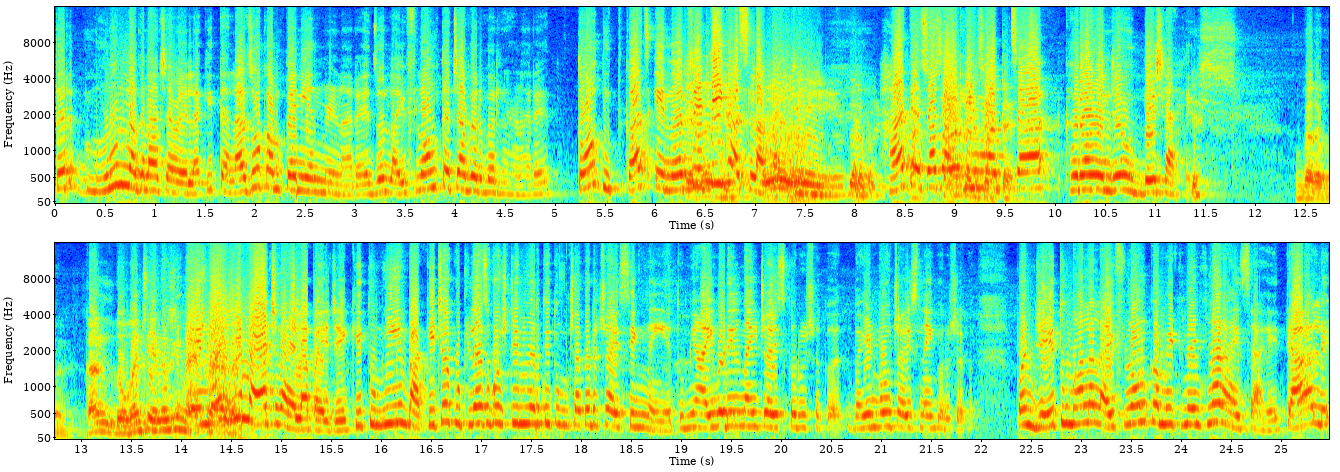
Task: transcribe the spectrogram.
तर म्हणून लग्नाच्या वेळेला की त्याला जो कंपॅनियन मिळणार आहे जो लाईफ लॉंग त्याच्या बरोबर राहणार आहे तो तितकाच एनर्जेटिक. असला हो. पाहिजे. हा त्याच्या. पाठीमागचा खरं म्हणजे उद्देश आहे. बरोबर. कारण दोघांची एनर्जी एनर्जी मॅच मॅच व्हायला पाहिजे की तुम्ही बाकीच्या कुठल्याच गोष्टींवरती तुमच्याकडे चॉईसिंग नाहीये. तुम्ही आई वडील नाही चॉईस करू शकत बहीण भाऊ चॉईस नाही करू शकत. पण जे तुम्हाला लाईफ लॉंग कमिटमेंट न राहायचं आहे त्या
